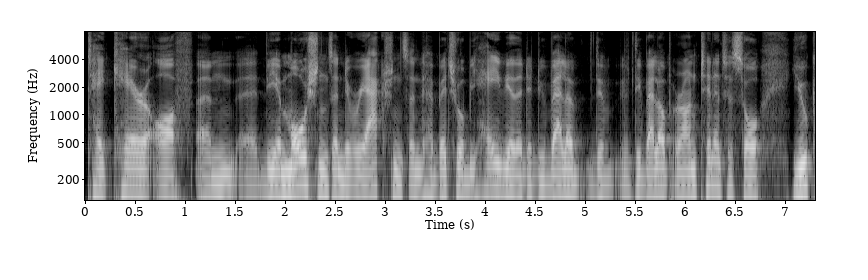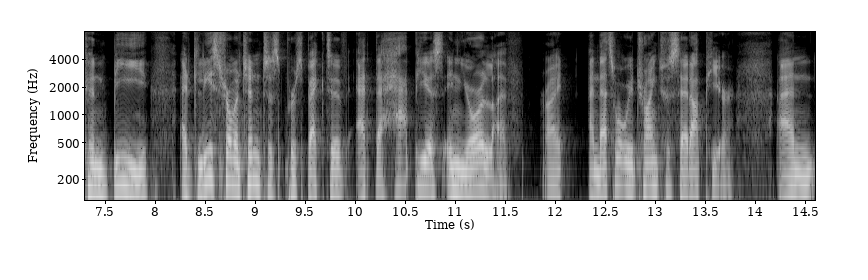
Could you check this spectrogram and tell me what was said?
take care of um, uh, the emotions and the reactions and the habitual behavior that you develop de- develop around tinnitus. So you can be at least from a tinnitus perspective at the happiest in your life right? And that's what we're trying to set up here. And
